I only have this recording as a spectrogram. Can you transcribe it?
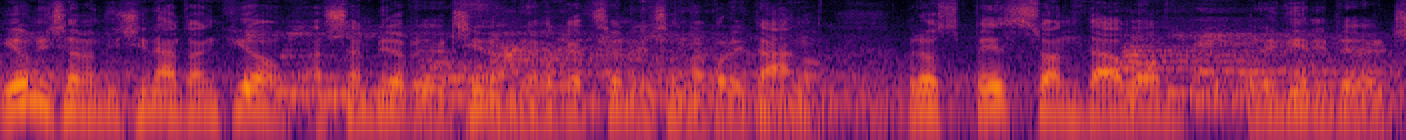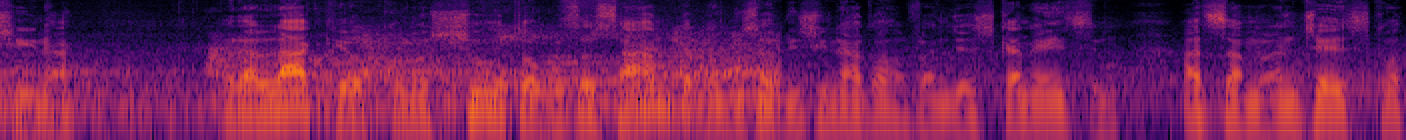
Io mi sono avvicinato anch'io a San Pio Pedrocino, la mia vocazione, io sono napoletano, però spesso andavo per le vie di Pieralcina. È da là che ho conosciuto questo santo che mi sono avvicinato al francescanesimo, a San Francesco.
